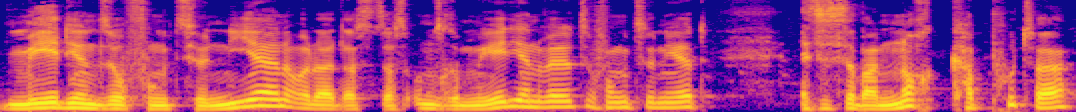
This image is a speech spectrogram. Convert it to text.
Medien so funktionieren oder dass, dass unsere Medienwelt so funktioniert. Es ist aber noch kaputter,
